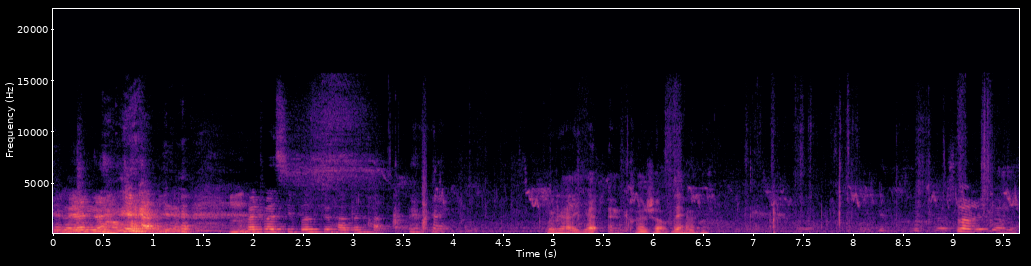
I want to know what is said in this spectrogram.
And then, hmm? what was supposed to happen happened. voilà, il y a un grand jardin. Slowly, slowly.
